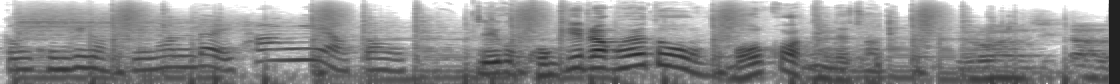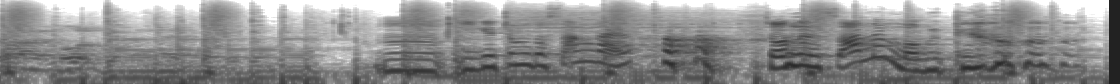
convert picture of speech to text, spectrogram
약간 고기 같긴 한데 향이 약간 근데 이거 고기라고 해도 먹을 것 같은데 전. 이런 식당을 가면 먹을 것 같네. 음, 이게 좀 더 싼가요? 저는 싸면 먹을게요.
